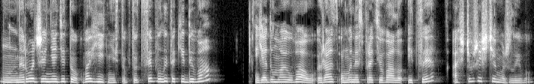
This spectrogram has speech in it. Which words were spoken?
народження діток, вагітність. Тобто це були такі дива. Я думаю, вау, раз у мене спрацювало і це, а що ж ще можливо?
